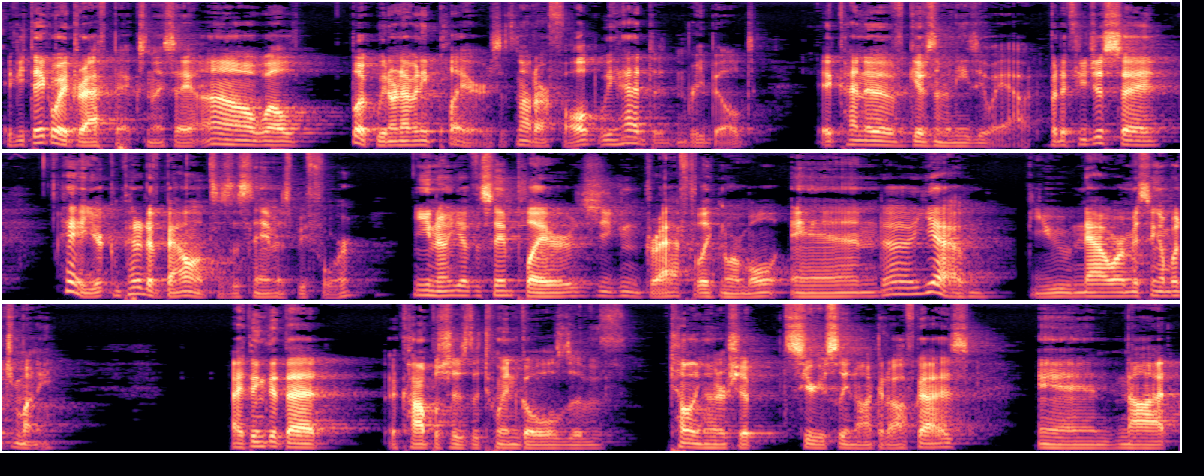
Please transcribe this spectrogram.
If you take away draft picks and they say, oh, well, look, we don't have any players. It's not our fault. We had to rebuild. It kind of gives them an easy way out. But if you just say, hey, your competitive balance is the same as before, you know, you have the same players, you can draft like normal, and uh, yeah, you now are missing a bunch of money. I think that that accomplishes the twin goals of telling ownership seriously knock it off, guys, and not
